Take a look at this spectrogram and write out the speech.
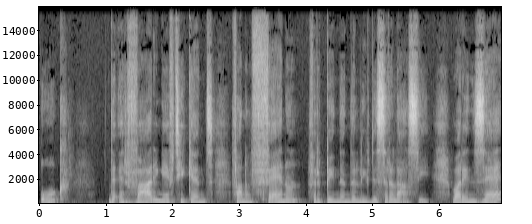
ook de ervaring heeft gekend van een fijne, verbindende liefdesrelatie, waarin zij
